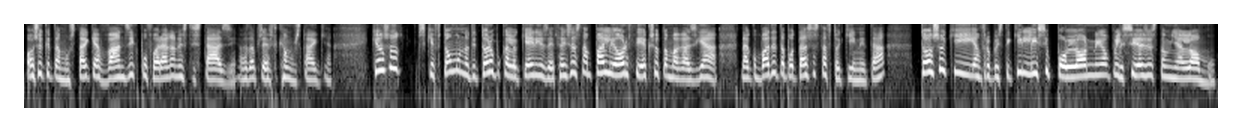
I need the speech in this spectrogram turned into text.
όσο και τα μουστάκια βάντζιχ που φοράγανε στη στάζη. Αυτά τα ψεύτικα μουστάκια. Και όσο σκεφτόμουν ότι τώρα που καλοκαίριζε θα ήσασταν πάλι όρθιοι έξω από τα μαγαζιά να κουμπάτε τα ποτά σας στα αυτοκίνητα, τόσο και η ανθρωπιστική λύση Πολώνιο πλησίαζε στο μυαλό μου.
